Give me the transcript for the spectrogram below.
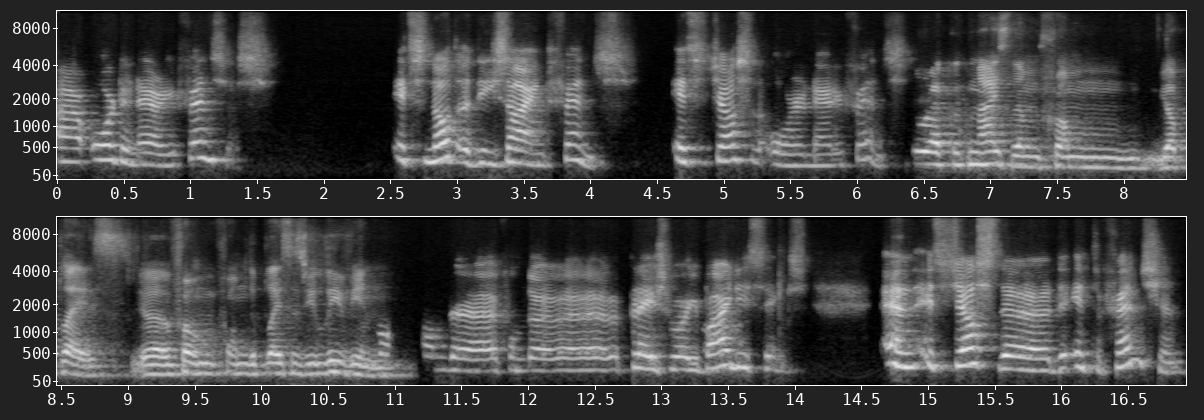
are ordinary fences. It's not a designed fence. It's just an ordinary fence. You recognize them from your place, uh, from from the places you live in. from the from the uh, place where you buy these things and it's just the the intervention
